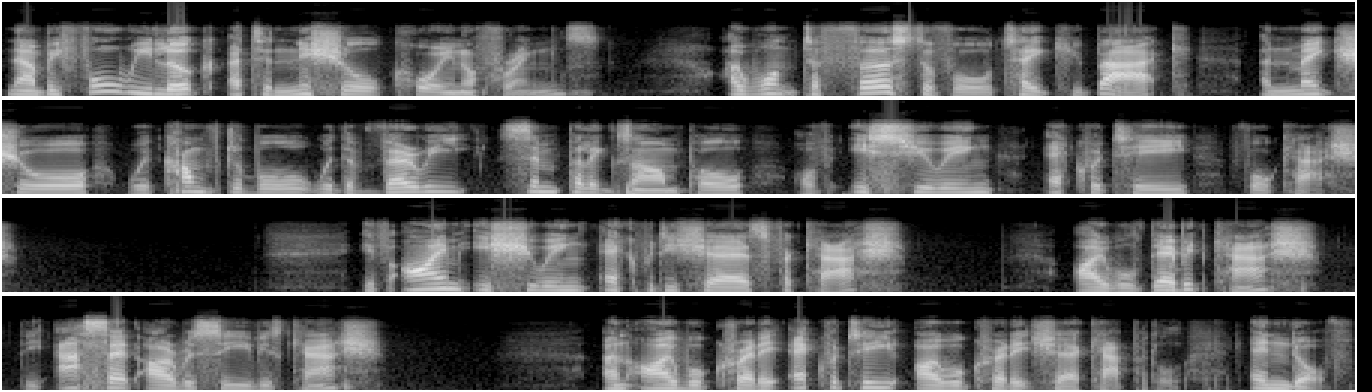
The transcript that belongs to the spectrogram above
Now, before we look at initial coin offerings, I want to first of all take you back and make sure we're comfortable with a very simple example of issuing equity for cash. If I'm issuing equity shares for cash, I will debit cash, the asset I receive is cash, and I will credit equity, I will credit share capital. End of.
